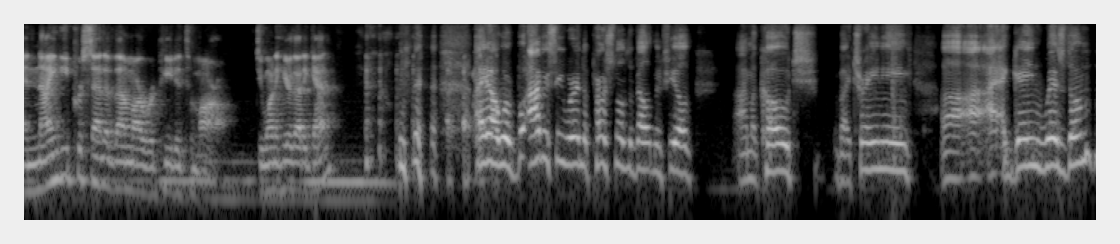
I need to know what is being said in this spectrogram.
and 90% of them are repeated tomorrow. Do you want to hear that again? I know we're obviously we're in the personal development field. I'm a coach by training. Uh, I, I, gain wisdom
